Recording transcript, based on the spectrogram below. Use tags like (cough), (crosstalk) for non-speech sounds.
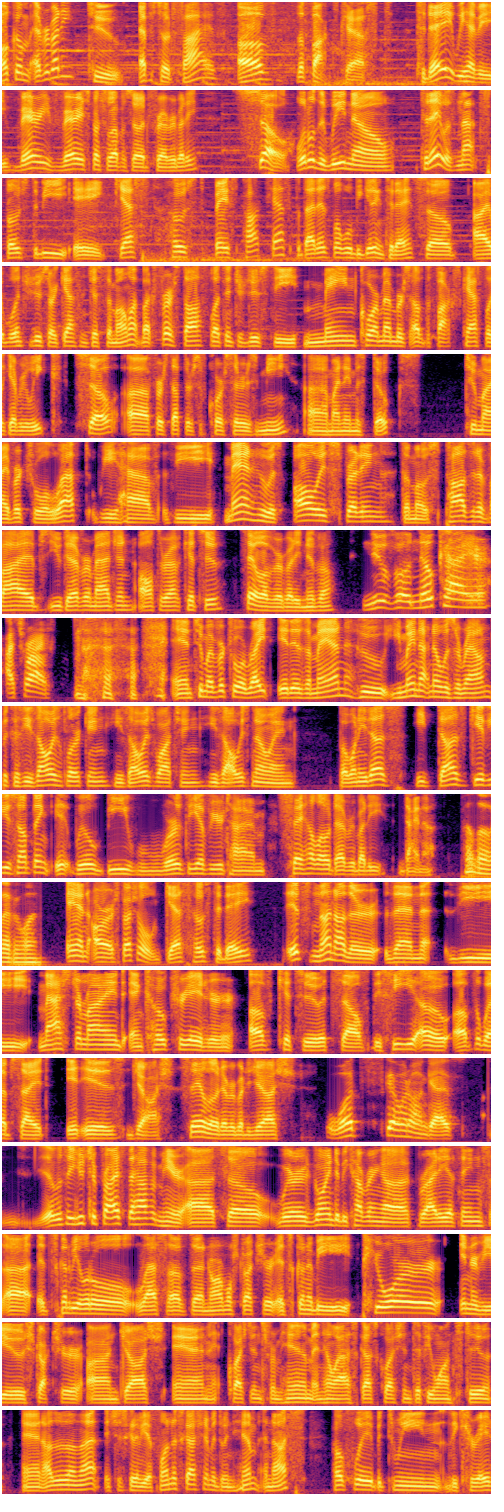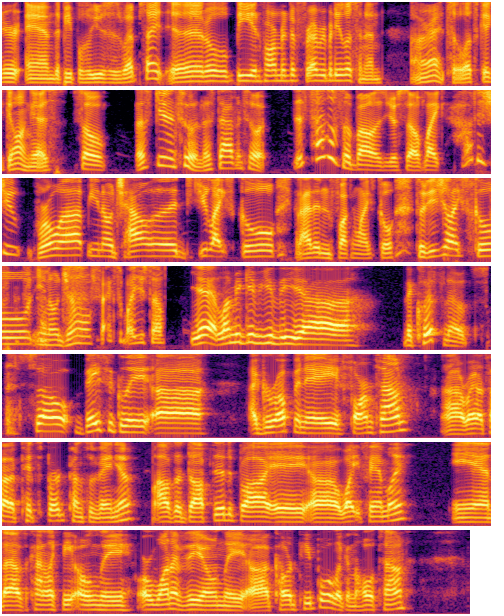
welcome everybody to episode 5 of the Foxcast. Today we have a very, very special episode for everybody. So, little did we know, today was not supposed to be a guest host based podcast, but that is what we'll be getting today. So, I will introduce our guest in just a moment. But first off, let's introduce the main core members of the Foxcast like every week. So, uh, first up, there's of course, there's me. Uh, my name is Dokes. To my virtual left, we have the man who is always spreading the most positive vibes you could ever imagine all throughout Kitsu. Say hello, everybody, Nuvo. Nouveau no Kyer. I tried. (laughs) and to my virtual right, it is a man who you may not know is around because he's always lurking, he's always watching, he's always knowing. But when he does, he does give you something, it will be worthy of your time. Say hello to everybody, Dinah. Hello, everyone. And our special guest host today, it's none other than the mastermind and co-creator of Kitsu itself, the CEO of the website. It is Josh. Say hello to everybody, Josh. What's going on, guys? it was a huge surprise to have him here. Uh, so we're going to be covering a variety of things. Uh, it's going to be a little less of the normal structure. It's going to be pure interview structure on Josh and questions from him, and he'll ask us questions if he wants to. And other than that, it's just going to be a fun discussion between him and us. Hopefully, between the creator and the people who use his website, it'll be informative for everybody listening. All right, so let's get going, guys. So let's get into it. Let's dive into it. Just tell us about yourself. Like, how did you grow up? You know, childhood. Did you like school? Cause I didn't fucking like school. So did you like school? You know, general (laughs) facts about yourself. Yeah, let me give you the uh, the cliff notes. So basically, uh, I grew up in a farm town uh, right outside of Pittsburgh, Pennsylvania. I was adopted by a uh, white family, and I was kind of like the only or one of the only uh, colored people like in the whole town. (laughs)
